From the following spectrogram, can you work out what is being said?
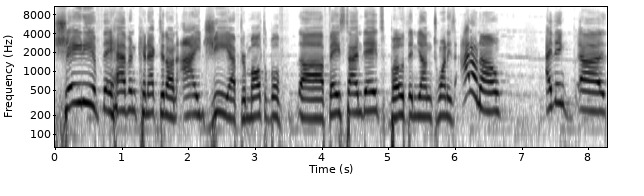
Shady if they haven't connected on IG after multiple uh, FaceTime dates, both in young 20s. I don't know. I think uh,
